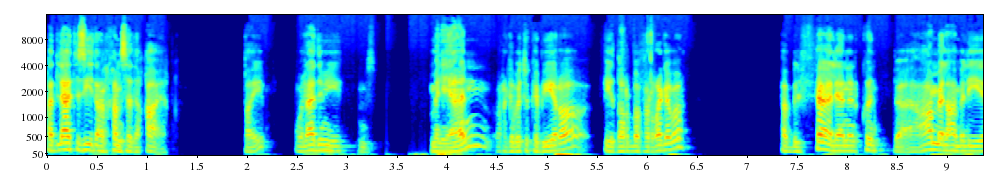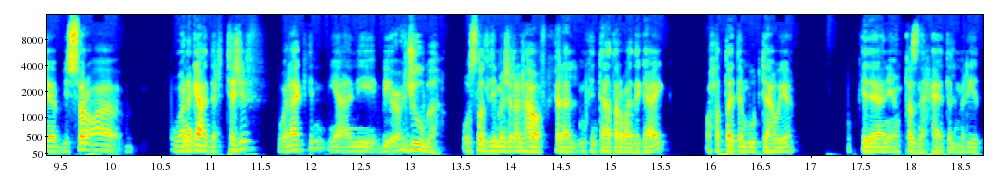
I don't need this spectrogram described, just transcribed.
قد لا تزيد عن خمسة دقائق. طيب والآدمي مليان رقبته كبيرة في ضربة في الرقبة. فبالفعل يعني أنا كنت أعمل عملية بسرعة وأنا قاعد أرتجف. ولكن يعني بأعجوبة وصلت لي مجرى الهواء في خلال يمكن ثلاث أربع دقائق وحطيت أنبوب تهوية وبكذا يعني أنقذنا حياة المريض.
